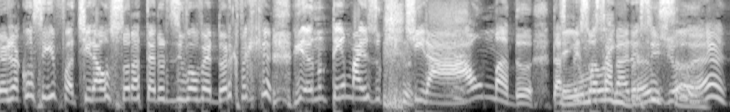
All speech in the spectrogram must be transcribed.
Eu já consegui tirar o sono até do desenvolvedor. que- que- que- Eu não tenho mais o que tirar a alma do- das Tem pessoas uma trabalhando nesse jogo. É.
